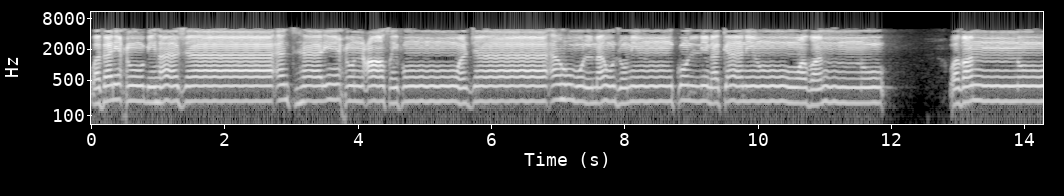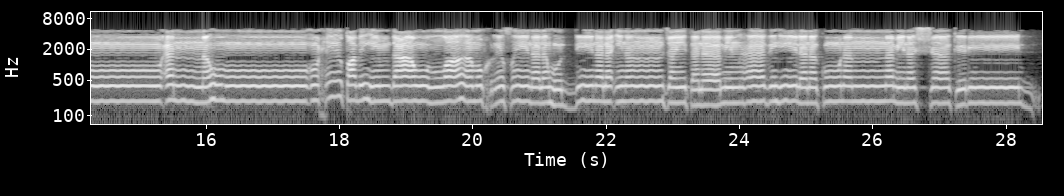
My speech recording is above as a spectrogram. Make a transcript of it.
وفرحوا بها جاءتها ريح عاصف وجاءهم الموج من كل مكان وظنوا وظنوا أنهم أحيط بهم. دعوا الله مخلصين له الدين لئن أنجيتنا من هذه لنكونن من الشاكرين.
